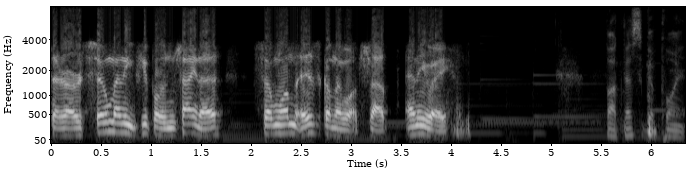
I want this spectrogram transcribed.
there are so many people in China. Someone is gonna watch that anyway. Fuck, that's a good point.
